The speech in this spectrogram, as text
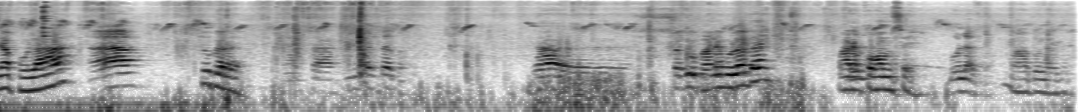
લા ફૂલા હા શું કરે જા સગુ ભાને બોલાતા મારે કોમ છે બોલાવતો હા બોલાવતા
